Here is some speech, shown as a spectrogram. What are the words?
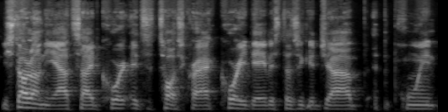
You start on the outside court. It's a toss crack. Corey Davis does a good job at the point.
